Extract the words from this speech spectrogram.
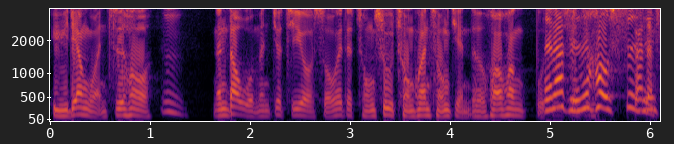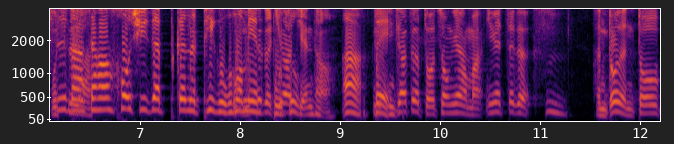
雨量完之后，嗯。难道我们就只有所谓的重塑、重宽、重简的发放补？难道只是后事之师吗？然后后续再跟着屁股后面这个就要检讨。嗯，对，你知道这个多重要吗？因为这个，嗯，很多人都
